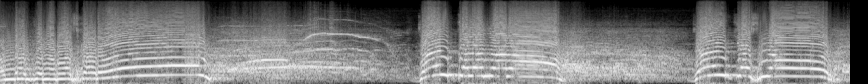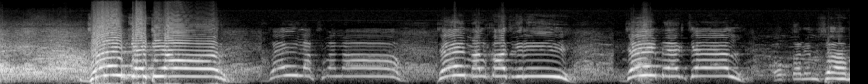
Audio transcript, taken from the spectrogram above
అందరికీ నమస్కారం జై తెలంగాణ జై కేసీఆర్ జై కేటీఆర్ జై లక్ష్మణ జై మల్కాజ్గిరి జై మేడ్చల్ ఒక్క నిమిషం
